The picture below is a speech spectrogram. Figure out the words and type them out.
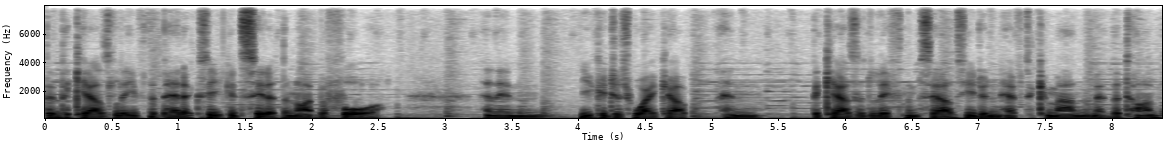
that the cows leave the paddock. So you could set it the night before and then you could just wake up and the cows had left themselves. You didn't have to command them at the time.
